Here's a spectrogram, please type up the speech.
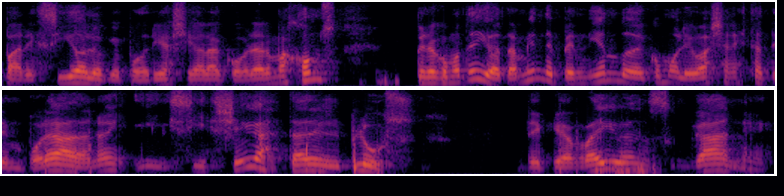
parecido a lo que podría llegar a cobrar Mahomes, pero como te digo, también dependiendo de cómo le vaya en esta temporada, ¿no? Y, si llega a estar el plus de que Ravens gane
